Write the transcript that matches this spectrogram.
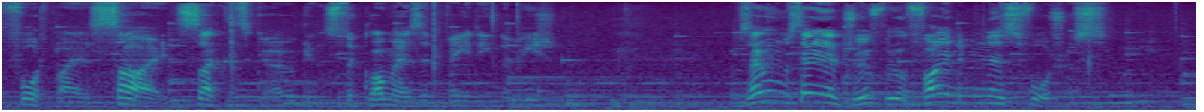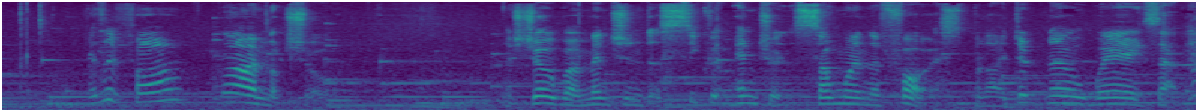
fought by his side cycles ago against the Grommers invading the region. If anyone was telling the truth, we will find him in his fortress. Is it far? I'm not sure. Nashoba mentioned a secret entrance somewhere in the forest, but I don't know where exactly.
